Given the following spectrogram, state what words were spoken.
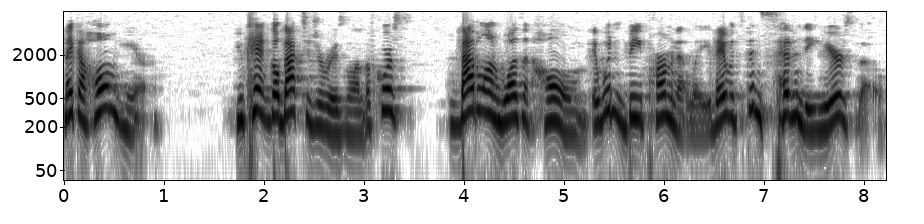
make a home here. You can't go back to Jerusalem. Of course, Babylon wasn't home. It wouldn't be permanently. They would spend 70 years though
